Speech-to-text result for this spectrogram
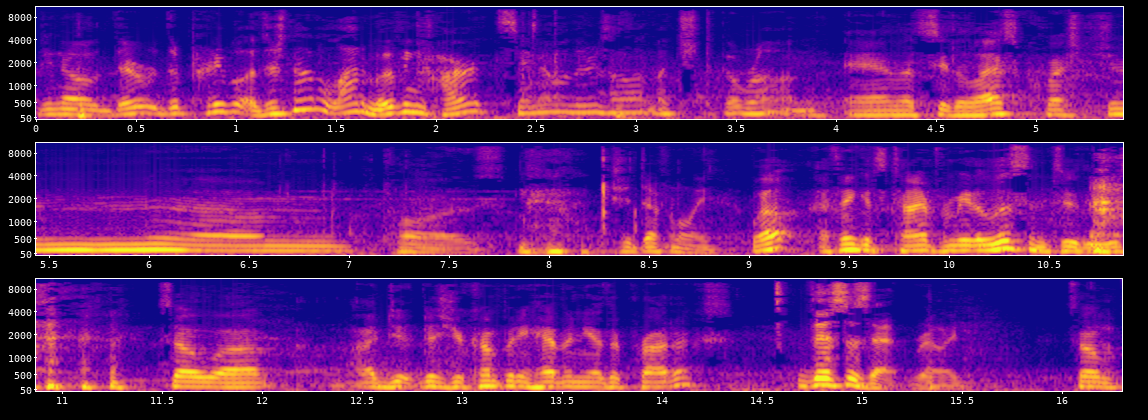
you know, they're they're pretty. well There's not a lot of moving parts. You know, there's not much to go wrong. And let's see, the last question. Um, pause. You should definitely. Well, I think it's time for me to listen to these. so, uh, do, does your company have any other products? This is it, really. So,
